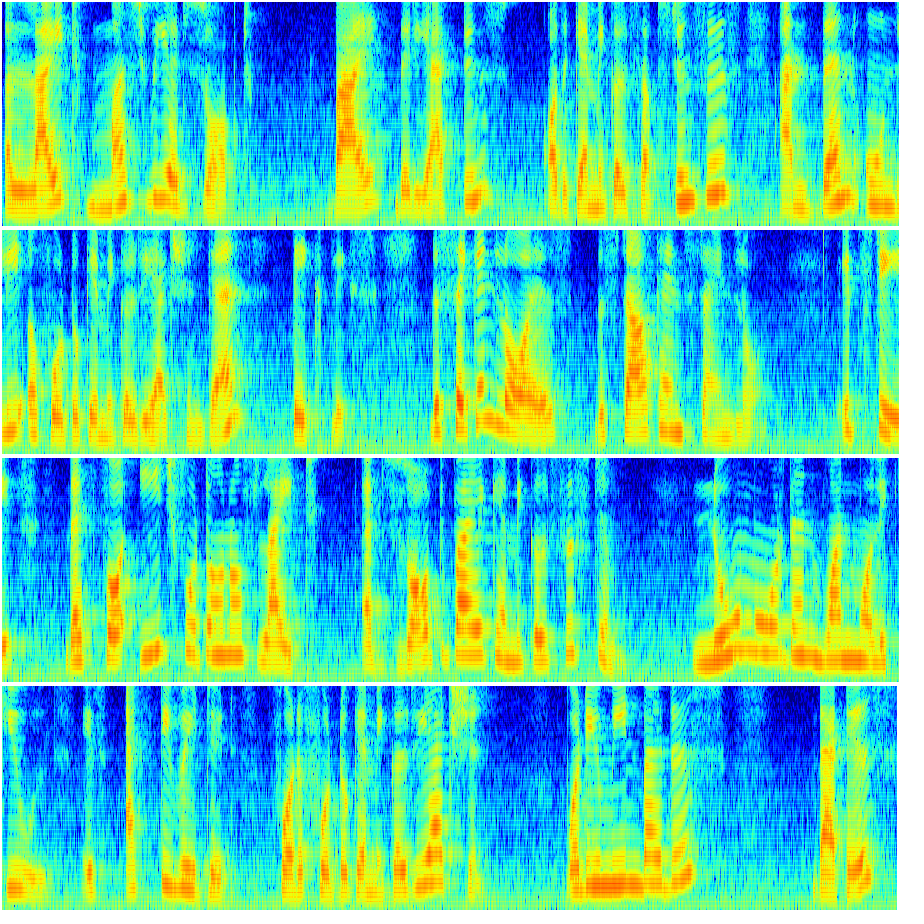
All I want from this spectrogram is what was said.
a light must be absorbed by the reactants or the chemical substances and then only a photochemical reaction can take place. The second law is the Stark-Einstein law. It states that for each photon of light absorbed by a chemical system, no more than one molecule is activated for a photochemical reaction. What do you mean by this? That is,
